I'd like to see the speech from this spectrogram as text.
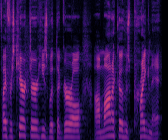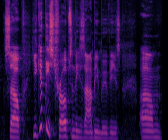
Phifer's character, he's with the girl, uh, Monica, who's pregnant. So you get these tropes in these zombie movies, um,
